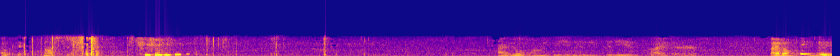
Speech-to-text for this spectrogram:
Okay, not this. I don't want to be in any videos either. I don't think you...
